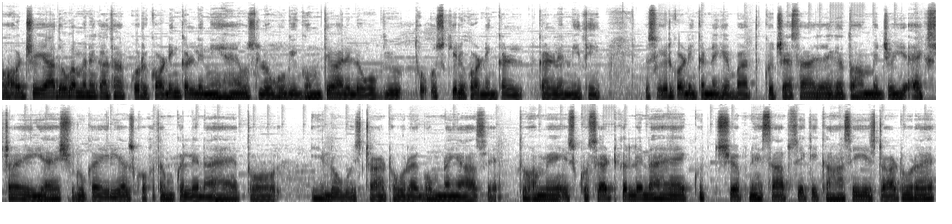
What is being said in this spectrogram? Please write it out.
और जो याद होगा, मैंने कहा था आपको रिकॉर्डिंग कर लेनी है उस लोगों की, घूमते वाले लोगों की तो उसकी रिकॉर्डिंग कर कर लेनी थी। उसकी रिकॉर्डिंग करने के बाद कुछ ऐसा आ जाएगा तो हमें जो ये एक्स्ट्रा एरिया है, शुरू का एरिया उसको ख़त्म कर लेना है। तो ये लोगो स्टार्ट हो रहा है घूमना यहाँ से। तो हमें इसको सेट कर लेना है। कुछ अपने हिसाब से कि कहाँ से ये स्टार्ट हो रहा है।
